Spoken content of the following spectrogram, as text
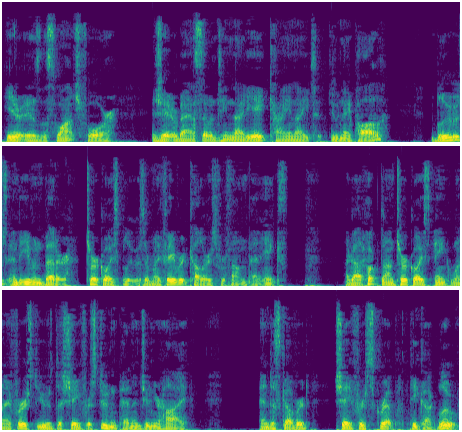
Here is the swatch for J. Herbin 1798 Kyanite du Nepal. Blues and even better, turquoise blues are my favorite colors for fountain pen inks. I got hooked on turquoise ink when I first used a Sheaffer student pen in junior high and discovered Sheaffer Script Peacock Blue.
